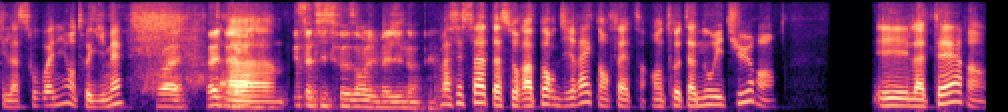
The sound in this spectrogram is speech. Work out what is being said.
qui l'a, soigné entre guillemets. Ouais. ouais euh, c'est satisfaisant, j'imagine. Bah c'est ça. Tu as ce rapport direct en fait entre ta nourriture et la terre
